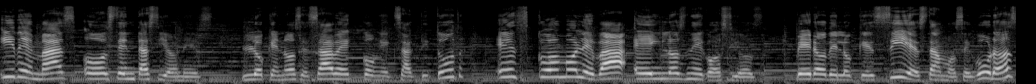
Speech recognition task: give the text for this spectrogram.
y demás ostentaciones. Lo que no se sabe con exactitud es cómo le va en los negocios, pero de lo que sí estamos seguros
